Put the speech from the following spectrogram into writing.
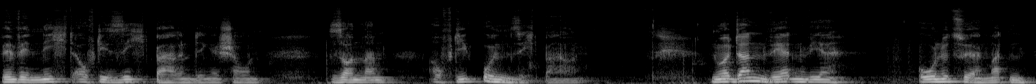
wenn wir nicht auf die sichtbaren Dinge schauen, sondern auf die unsichtbaren. Nur dann werden wir ohne zu ermatten,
